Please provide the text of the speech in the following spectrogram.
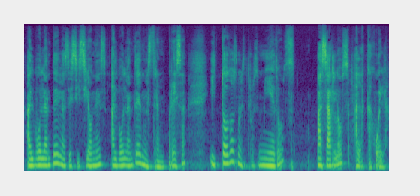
al volante de las decisiones, al volante de nuestra empresa y todos nuestros miedos pasarlos a la cajuela.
